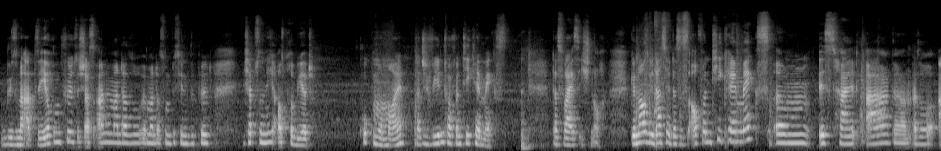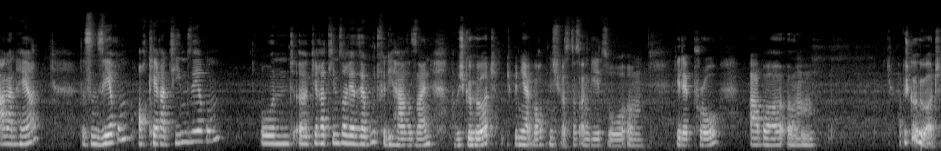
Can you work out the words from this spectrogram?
wie so eine Art Serum fühlt sich das an, wenn man da so, wenn man das so ein bisschen wippelt. Ich habe es noch nicht ausprobiert. Gucken wir mal. Hatte ich auf jeden Fall von TK Maxx. Das weiß ich noch. Genau wie das hier, das ist auch von TK Maxx. Ähm, ist halt Argan, also Argan Hair. Das ist ein Serum, auch Keratinserum. Und äh, Keratin soll ja sehr gut für die Haare sein, habe ich gehört. Ich bin ja überhaupt nicht, was das angeht, so ähm, hier der Pro. Aber ähm, habe ich gehört.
